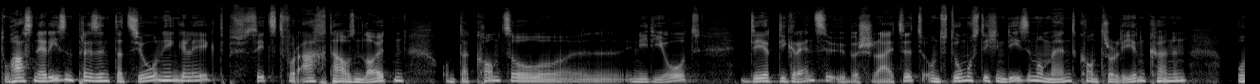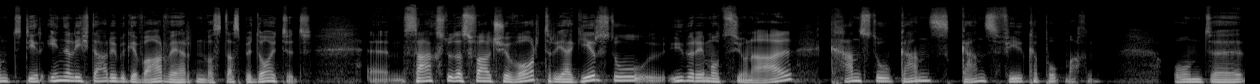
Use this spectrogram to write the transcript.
Du hast eine riesen Präsentation hingelegt, sitzt vor 8000 Leuten und da kommt so äh, ein Idiot, der die Grenze überschreitet und du musst dich in diesem Moment kontrollieren können und dir innerlich darüber gewahr werden, was das bedeutet. Ähm, sagst du das falsche Wort, reagierst du überemotional, kannst du ganz, ganz viel kaputt machen. Und äh,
